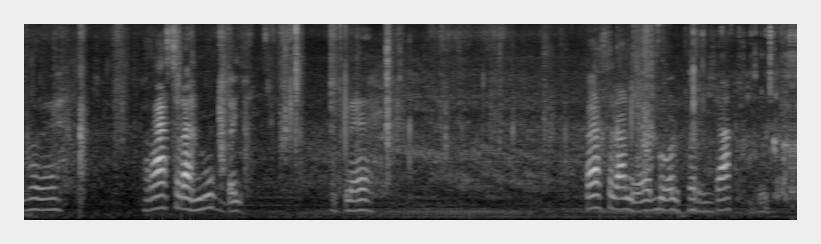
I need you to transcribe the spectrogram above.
હવે રાસડાને મૂક દઈએ એટલે રાસડાને ડોલ ભરીને રાખી દઈએ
